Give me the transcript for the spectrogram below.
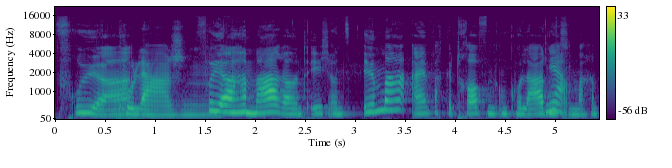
früher, Collagen. früher haben Mara und ich uns immer einfach getroffen, um Collagen Ja. zu machen.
